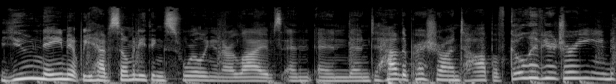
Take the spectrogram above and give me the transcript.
you name it. We have so many things swirling in our lives, and and then to have the pressure on top of go live your dream,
